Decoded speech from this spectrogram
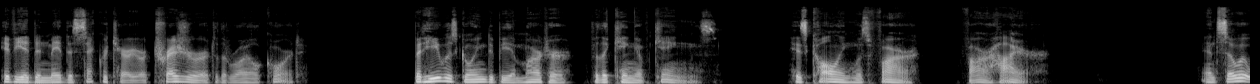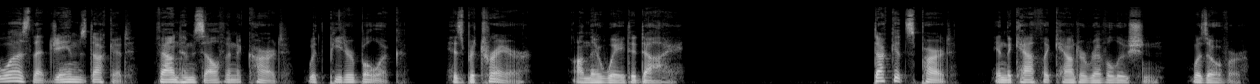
if he had been made the secretary or treasurer to the royal court. But he was going to be a martyr for the King of Kings. His calling was far, far higher. And so it was that James Duckett found himself in a cart with Peter Bullock, his betrayer, on their way to die. Duckett's part in the Catholic counter revolution was over.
